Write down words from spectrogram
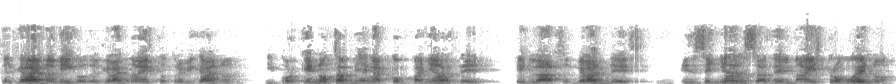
del gran amigo, del gran maestro Trevijano, y por qué no también acompañarte en las grandes enseñanzas del maestro bueno,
